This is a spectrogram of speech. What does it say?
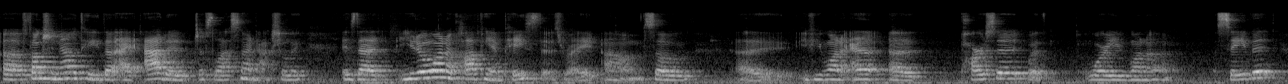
uh, functionality that I added just last night actually is that you don't want to copy and paste this, right? Um, so uh, if you want to uh, parse it with where you want to save it,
